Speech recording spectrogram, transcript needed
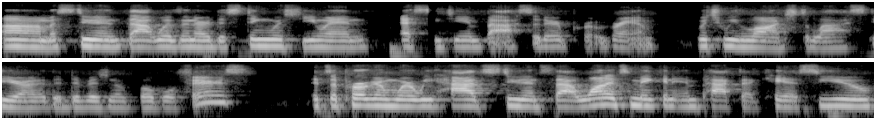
um, a student that was in our Distinguished UN SDG Ambassador program, which we launched last year under the Division of Global Affairs. It's a program where we had students that wanted to make an impact at KSU.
